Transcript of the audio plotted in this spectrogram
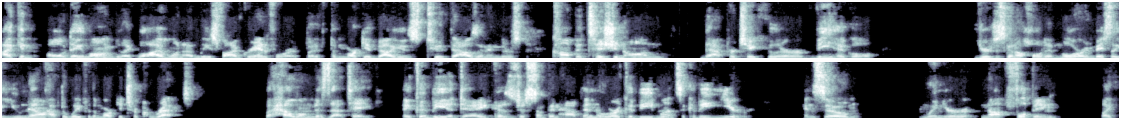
I can all day long be like, well, I want at least five grand for it. But if the market value is 2000 and there's competition on that particular vehicle, you're just going to hold it more. And basically, you now have to wait for the market to correct. But how long does that take? It could be a day because just something happened, or it could be months, it could be a year. And so when you're not flipping, like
